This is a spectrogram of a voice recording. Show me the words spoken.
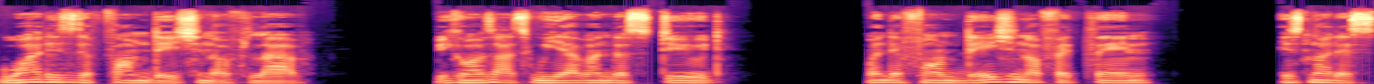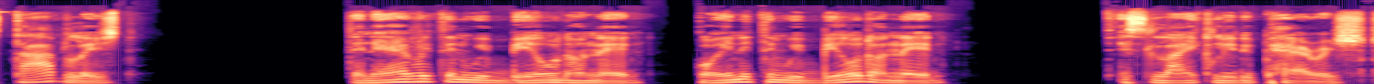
What is the foundation of love? Because as we have understood, when the foundation of a thing is not established, then everything we build on it or anything we build on it is likely to perish.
